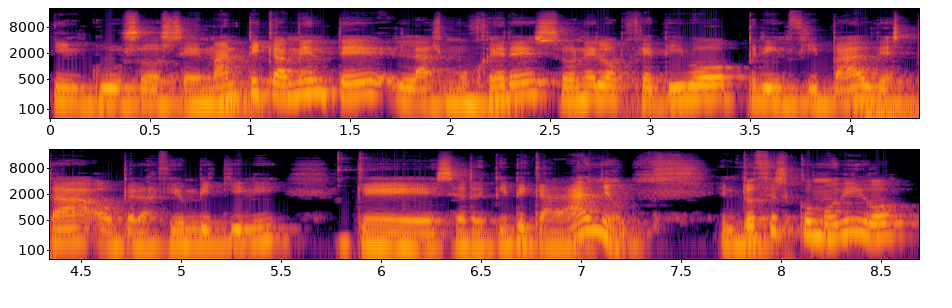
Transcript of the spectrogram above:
incluso semánticamente, las mujeres son el objetivo principal de esta operación bikini que se repite cada año. Entonces, como digo,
